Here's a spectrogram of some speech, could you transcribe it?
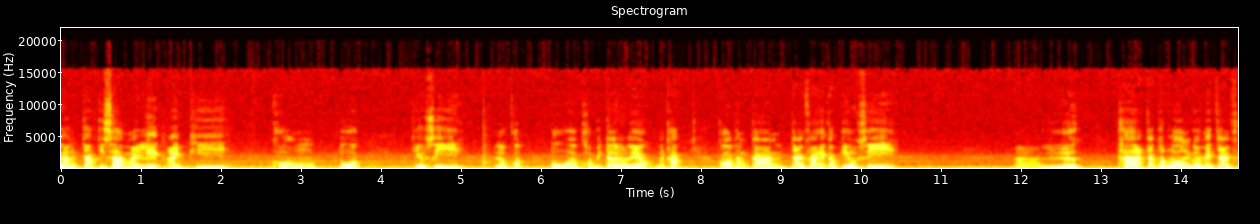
หลังจากที่ทราบหมายเลข IP ของตัว PLC แล้วก็ตัวคอมพิวเตอร์เราแล้วนะครับ ก็ทำการจ่ายไฟให้กับ PLC หรือถ้าจะทดลองโดยไม่จ่ายไฟ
